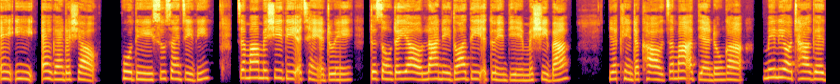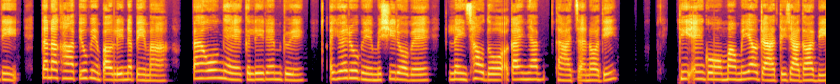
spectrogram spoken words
အိမ်ဤဧကန်တလျှောက်ဟိုသည်စူးစမ်းကြည့်သည်ကျမမရှိသည့်အချိန်အတွင်းတစုံတယောက်လာနေသွားသည့်အသွင်ပြင်မရှိပါ ရခင်တစ်ခေါက်ကျမအပြန်တုန်းကမေးလျော့ထားခဲ့သည့်တနခါပြိုးပင်ပေါက်လေးနှစ်ပင်မှာပန်းအိုးငယ်ကလေးတဲတွင်အရွယ်တို့ပင်မရှိတော့ဘဲလိန်ချောက်သောအကိုင်းများသာကျန်တော့သည်ဒီအိမ်ကိုမောင်မရောက်တာတေချာသွားပြီ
